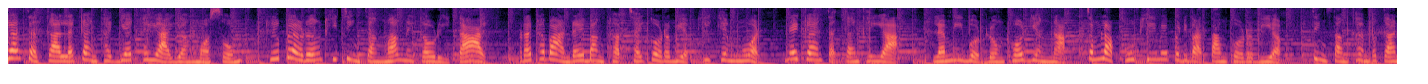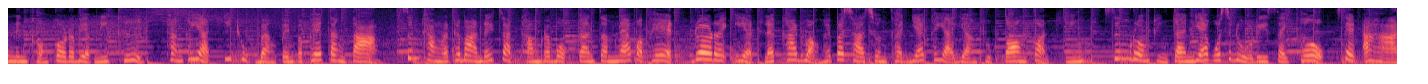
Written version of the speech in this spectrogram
การจัดการและการคัดแยกขยะอย่างเหมาะสม ถือเป็นเรื่องที่จริงจังมากในเกาหลีใต้ รัฐบาลได้บังคับใช้กฎระเบียบที่เข้มงวด ในการจัดการขยะ และมีบทลงโทษอย่างหนักสำหรับผู้ที่ไม่ปฏิบัติตามกฎระเบียบ สิ่งสำคัญประการหนึ่งของกฎระเบียบนี้คือถังขยะที่ถูกแบ่งเป็นประเภทต่างๆ ซึ่งทางรัฐบาลได้จัดทำระบบการจำแนกประเภท โดยละเอียดและคาดหวังให้ประชาชนคัดแยกขยะอย่างถูกต้องก่อนทิ้ง ซึ่งรวมถึงการแยกวัสดุรีไซเคิลเศษอาหาร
